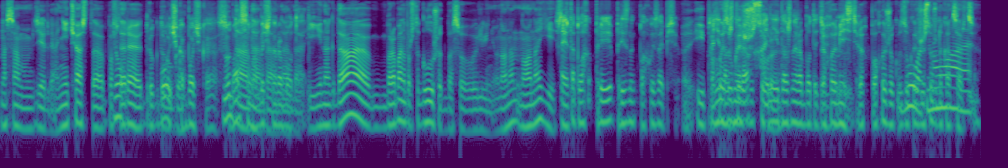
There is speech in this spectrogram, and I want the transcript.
на самом деле. Они часто повторяют друг друга. Бочка, бочка с Ну да, басом да, обычно да, да, работает. да. И иногда барабаны просто глушат басовую линию, но она, но она есть. А это плох- при- признак плохой записи. Э, И Они плохой должны, ра- звукорежиссуры. они должны работать Плохой- вместе. плох- Плохой звук- звукорежиссур Вот, на концерте.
